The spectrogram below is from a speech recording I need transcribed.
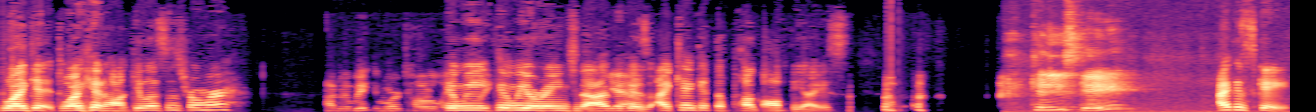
Do I get do I get hockey lessons from her? I mean, we can, we're totally. Can we like- can we arrange that Yeah. because I can't get the puck off the ice. Can you skate? I can skate.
